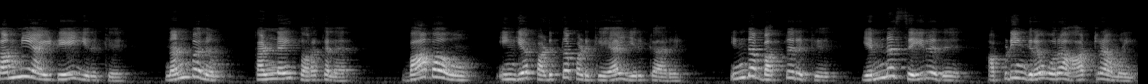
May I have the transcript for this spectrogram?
கம்மி ஆயிட்டே இருக்கு. நண்பனும் கண்ணை திறக்கல. பாபாவும் இங்க படுத்த படுக்கையா இருக்காரு. இந்த பக்தருக்கு என்ன செய்யறது அப்படிங்கிற ஒரு ஆற்றாமை.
